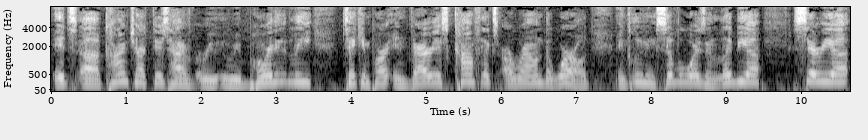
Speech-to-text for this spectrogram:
Its uh, contractors have re- reportedly taken part in various conflicts around the world, including civil wars in Libya, Syria,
